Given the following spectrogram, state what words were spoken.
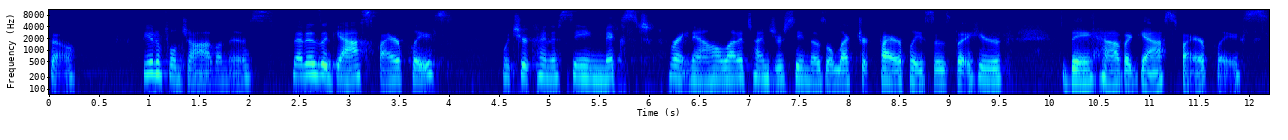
So, beautiful job on this. That is a gas fireplace, which you're kind of seeing mixed right now. A lot of times you're seeing those electric fireplaces, but here they have a gas fireplace.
